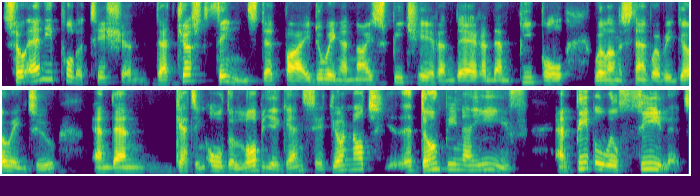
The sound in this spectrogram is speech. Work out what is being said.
So, any politician that just thinks that by doing a nice speech here and there, and then people will understand where we're going to, and then getting all the lobby against it, you're not, don't be naive. And people will feel it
